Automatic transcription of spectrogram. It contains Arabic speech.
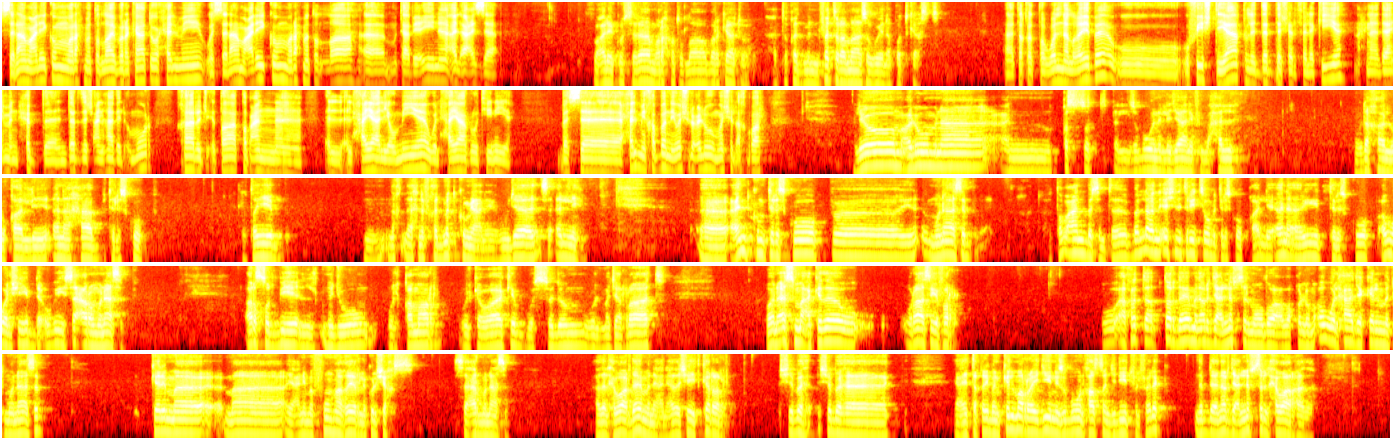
السلام عليكم ورحمة الله وبركاته حلمي. والسلام عليكم ورحمة الله آه، متابعينا الأعزاء. وعليكم السلام ورحمة الله وبركاته. أعتقد من فترة ما سوينا بودكاست. أعتقد طولنا الغيبة و... وفي اشتياق للدردشة الفلكية. نحن دائما نحب ندردش عن هذه الأمور خارج إطار طبعا آه، الحياة اليومية والحياة الروتينية. بس آه، حلمي خبرني وش العلوم؟ وش الأخبار؟ اليوم علومنا عن قصة الزبون اللي جاني في المحل ودخل وقال لي أنا حاب تلسكوب. طيب نحن في خدمتكم يعني وجاء سألني آه عندكم تلسكوب آه مناسب؟ طبعا بس أنت بلغني إيش اللي تريد تسوي بالتلسكوب؟ قال لي أنا أريد تلسكوب أول شيء يبدأوا به سعره مناسب. أرصد به النجوم والقمر والكواكب والسدم والمجرات وأنا أسمع كذا وراسي يفر. واخرت أضطر دائما أرجع لنفس الموضوع وأقول لهم أول حاجة كلمة مناسب كلمة ما يعني مفهومها غير لكل شخص سعر مناسب. هذا الحوار دائما يعني هذا شيء يتكرر شبه شبه يعني تقريبا كل مرة يجيني زبون خاصه جديد في الفلك نبدأ نرجع لنفس الحوار هذا.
